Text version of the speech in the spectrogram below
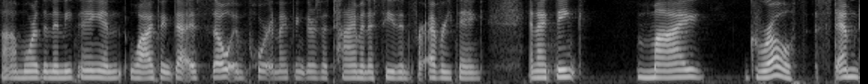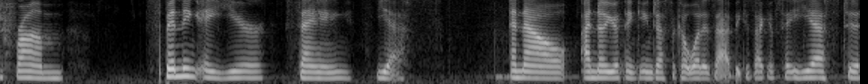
uh, more than anything. And while I think that is so important, I think there's a time and a season for everything. And I think my growth stemmed from spending a year saying yes. And now I know you're thinking, Jessica, what is that? Because I could say yes to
